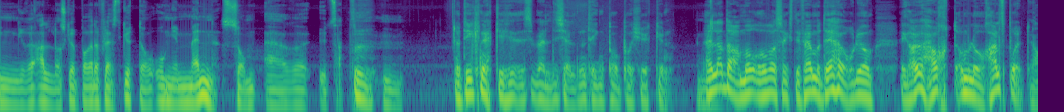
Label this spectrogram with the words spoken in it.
yngre aldersgrupper er det flest gutter og unge menn som er utsatt. Og de knekker veldig sjelden ting på, på kjøkken. Eller damer over 65, og det hører du om. Jeg har jo hørt om lårhalsbrudd, Ja.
